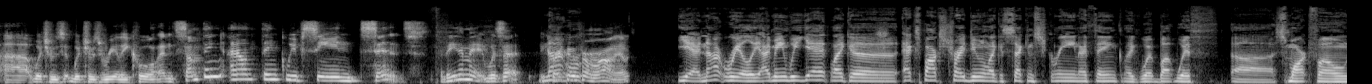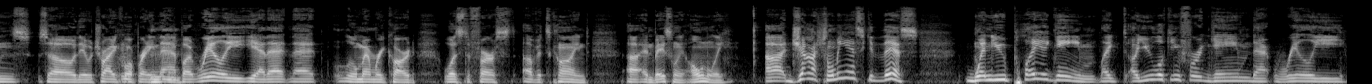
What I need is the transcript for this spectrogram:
uh, which was which was really cool and something I don't think we've seen since. I think I mean, was that not correct me if I'm wrong. Yeah, not really. I mean, we get like a Xbox tried doing like a second screen, I think, like what but with uh, smartphones, so they would try incorporating mm-hmm. that. But really, yeah, that that little memory card was the first of its kind, uh, and basically only. Uh, Josh, let me ask you this: When you play a game, like, are you looking for a game that really,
